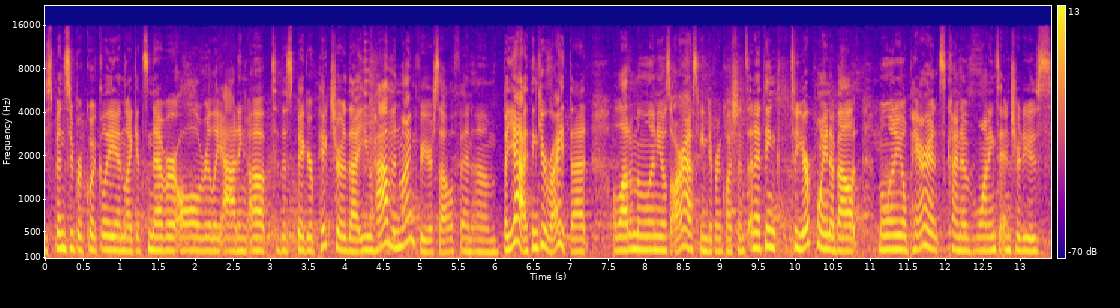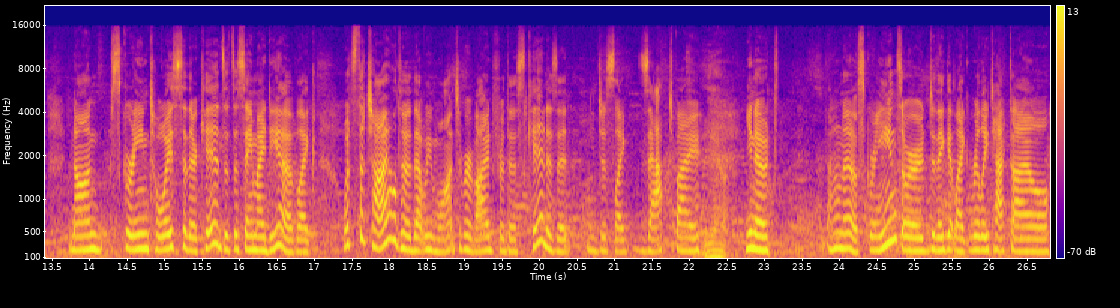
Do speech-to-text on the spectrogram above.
you spend super quickly and like it's never all really adding up to this bigger picture that you have in mind for yourself and um, but yeah i think you're right that a lot of millennials are asking different questions and i think to your point about millennial parents kind of wanting to introduce non-screen toys to their kids it's the same idea of like what's the childhood that we want to provide for this kid is it just like zapped by yeah. you know I don't know, screens, or do they get like really tactile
